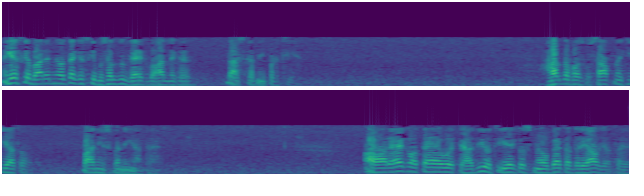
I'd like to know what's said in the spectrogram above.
اس کے بارے میں ہوتا ہے کہ اس کی مسلسل دیکھ بھال داشت کرنی پڑتی ہے۔ ہر دفعہ اس کو صاف نہ کیا تو پانی اس میں نہیں آتا ہے۔ اور ایک ہوتا ہے، وہ اتحادی ہوتی ہے کہ اس میں وہ بہتا دریا ہو جاتا ہے۔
